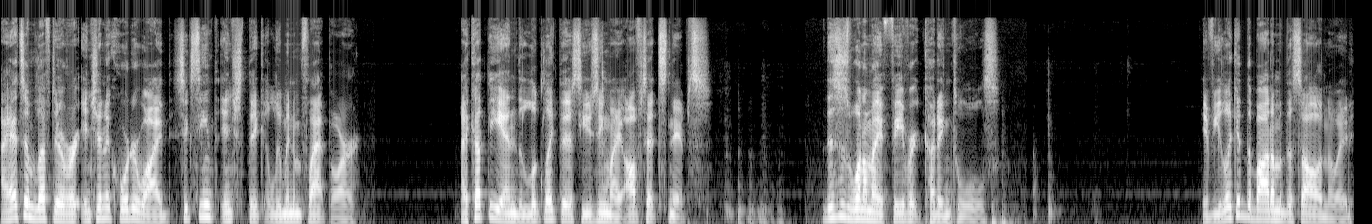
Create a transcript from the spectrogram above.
I had some leftover inch and a quarter wide, 16th inch thick aluminum flat bar. I cut the end to look like this using my offset snips. This is one of my favorite cutting tools. If you look at the bottom of the solenoid,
